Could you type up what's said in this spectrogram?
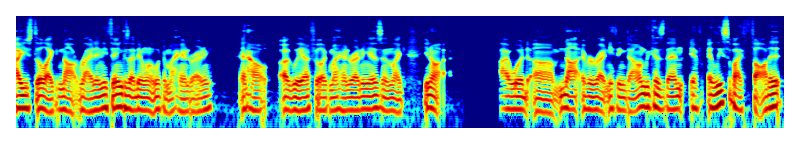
i used to like not write anything because i didn't want to look at my handwriting and how ugly i feel like my handwriting is and like you know I would um, not ever write anything down because then if at least if I thought it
